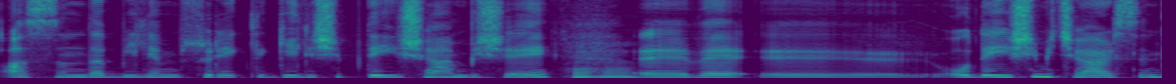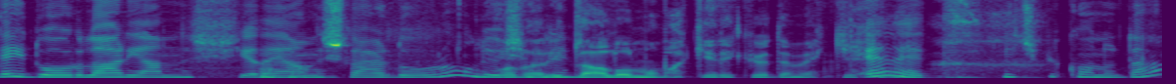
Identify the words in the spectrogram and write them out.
Aslında bilim sürekli gelişip değişen bir şey. Hı -hı. E, ve e, o değişim içerisinde doğrular yanlış ya da yanlışlar doğru oluyor. O kadar Şimdi, iddialı olmamak gerekiyor demek ki. Evet hiçbir konuda.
